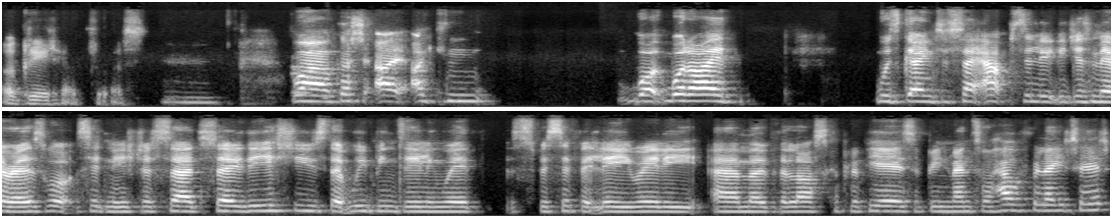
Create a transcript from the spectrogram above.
a great help for us. Mm. wow gosh i i can what what i was going to say absolutely just mirrors what Sydney's just said. So the issues that we've been dealing with specifically, really, um, over the last couple of years, have been mental health related.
